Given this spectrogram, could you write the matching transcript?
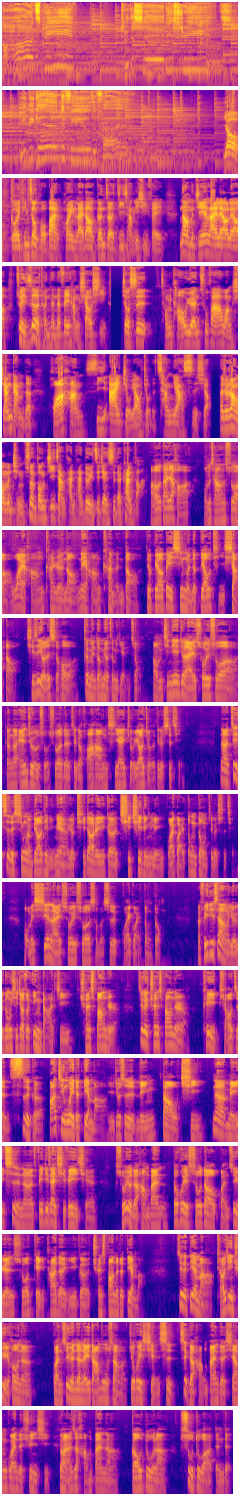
Our hearts beat to the city streets. We began to feel the fire. 哟，各位听众伙伴，欢迎来到跟着机场一起飞。那我们今天来聊聊最热腾腾的飞航消息，就是从桃园出发往香港的华航 CI 九幺九的舱压失效。那就让我们请顺丰机长谈谈对于这件事的看法。好，大家好啊。我们常常说啊，外行看热闹，内行看门道，就不要被新闻的标题吓到。其实有的时候啊，根本都没有这么严重。那我们今天就来说一说啊，刚刚 Andrew 所说的这个华航 CI 九幺九的这个事情。那这次的新闻标题里面有提到了一个七七零零拐拐洞洞这个事情。我们先来说一说什么是拐拐洞洞。那飞机上有一个东西叫做应答机 （transponder），这个 transponder 可以调整四个八进位的电码，也就是零到七。那每一次呢，飞机在起飞以前，所有的航班都会收到管制员所给他的一个 transponder 的电码。这个电码调进去以后呢，管制员的雷达幕上啊，就会显示这个航班的相关的讯息，就好像是航班啊、高度啦、速度啊等等。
